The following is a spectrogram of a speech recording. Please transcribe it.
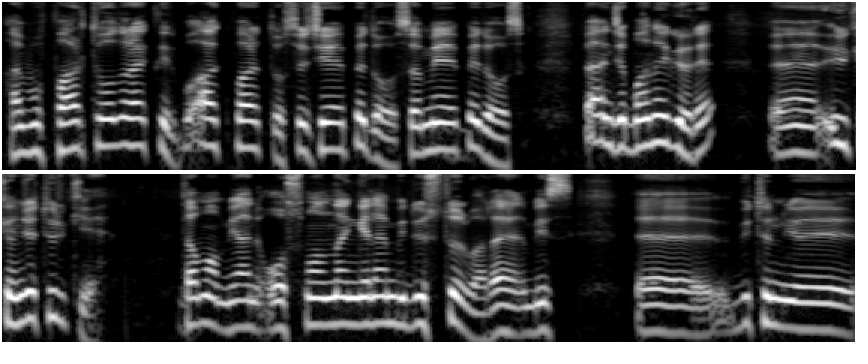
Hani bu parti olarak değil, bu AK Parti olsa, CHP de olsa, MHP de olsa. Bence bana göre e, ilk önce Türkiye. Tamam yani Osmanlı'dan gelen bir düstur var. Yani biz e, bütün e,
